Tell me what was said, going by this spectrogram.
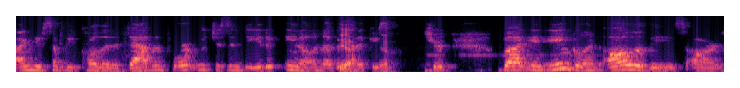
I knew somebody called it a Davenport, which is indeed, a, you know, another yeah, kind of piece yeah. of furniture. But in England, all of these are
